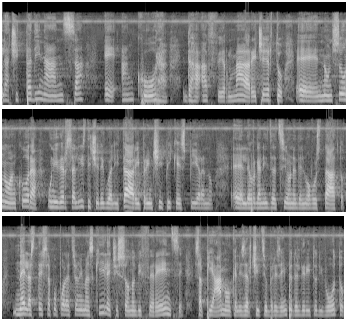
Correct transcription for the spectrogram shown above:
la cittadinanza è ancora da affermare. Certo eh, non sono ancora universalistici ed egualitari i principi che ispirano eh, l'organizzazione del nuovo Stato. Nella stessa popolazione maschile ci sono differenze. Sappiamo che l'esercizio, per esempio, del diritto di voto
